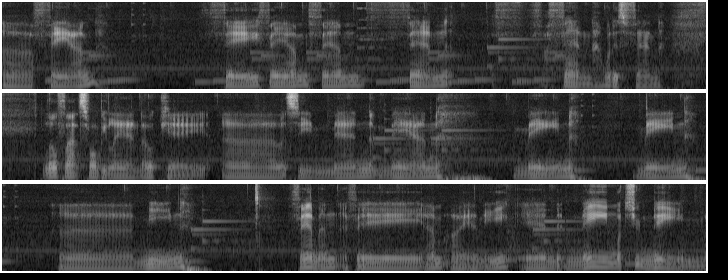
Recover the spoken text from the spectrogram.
uh, fan, fe, fam, fem, fen, fen, what is fen? Low flat swampy land. Okay. Uh, let's see. Men, man, main, main, uh, mean, famine, F A M I N E, and name. What's your name?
